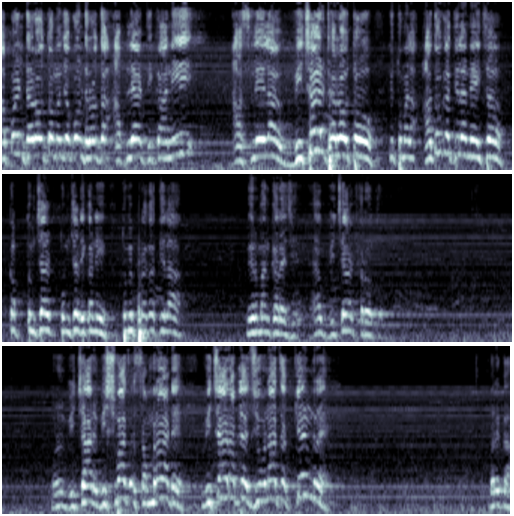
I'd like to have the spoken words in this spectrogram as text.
आपण ठरवतो म्हणजे कोण ठरवतं? आपल्या ठिकाणी असलेला विचार ठरवतो की तुम्हाला अधोगतीला न्यायचं का तुमच्या तुमच्या ठिकाणी तुम्ही प्रगतीला निर्माण करायची हा विचार ठरवतो. म्हणून विचार विश्वाचा सम्राट आहे. विचार आपल्या जीवनाचं केंद्र आहे. बरं का?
